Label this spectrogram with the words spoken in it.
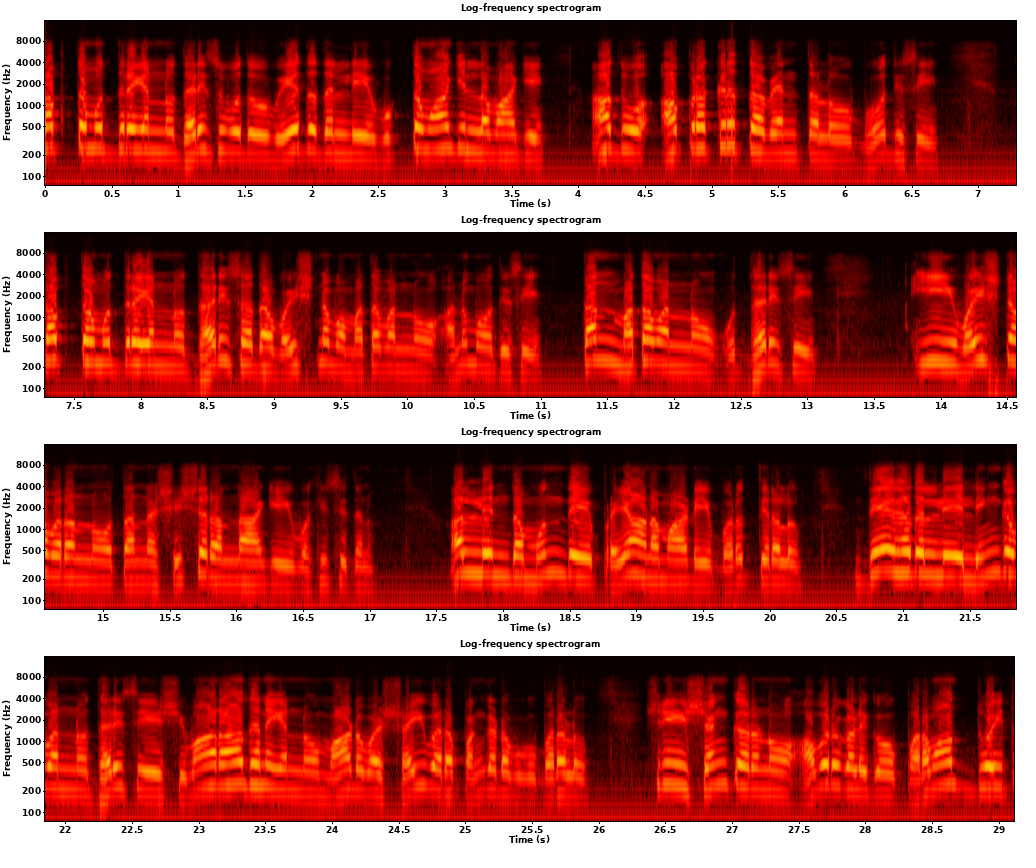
ತಪ್ತ ಮುದ್ರೆಯನ್ನು ಧರಿಸುವುದು ವೇದದಲ್ಲಿ ಉಕ್ತವಾಗಿಲ್ಲವಾಗಿ ಅದು ಅಪ್ರಕೃತವೆಂತಲೂ ಬೋಧಿಸಿ, ತಪ್ತ ಮುದ್ರೆಯನ್ನು ಧರಿಸದ ವೈಷ್ಣವ ಮತವನ್ನು ಅನುಮೋದಿಸಿ ತನ್ಮತವನ್ನು ಉದ್ಧರಿಸಿ ಈ ವೈಷ್ಣವರನ್ನು ತನ್ನ ಶಿಷ್ಯರನ್ನಾಗಿ ವಹಿಸಿದನು. ಅಲ್ಲಿಂದ ಮುಂದೆ ಪ್ರಯಾಣ ಮಾಡಿ ಬರುತ್ತಿರಲು ದೇಹದಲ್ಲಿ ಲಿಂಗವನ್ನು ಧರಿಸಿ ಶಿವಾರಾಧನೆಯನ್ನು ಮಾಡುವ ಶೈವರ ಪಂಗಡವು ಬರಲು ಶ್ರೀ ಶಂಕರನು ಅವರುಗಳಿಗೂ ಪರಮಾದ್ವೈತ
